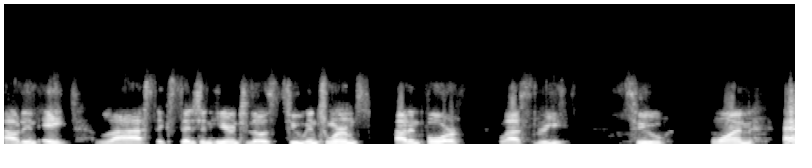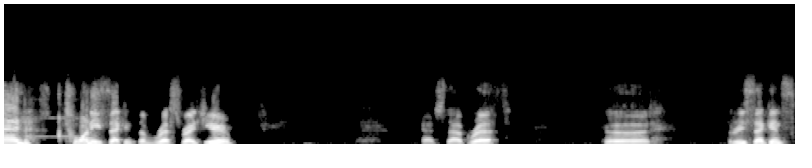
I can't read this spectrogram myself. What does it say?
Out in eight, last extension here into those two inch worms. Out in four, last three, two, one, and 20 seconds of rest right here. Catch that breath. Good. Three seconds.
